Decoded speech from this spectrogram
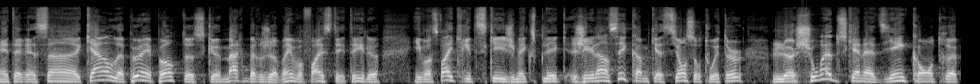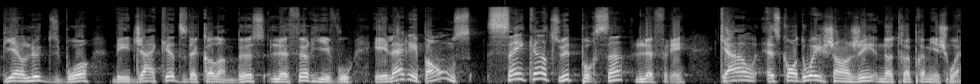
Intéressant. Carl, peu importe ce que Marc Bergevin va faire cet été, là, il va se faire critiquer. Je m'explique. J'ai lancé comme question sur Twitter le choix du Canadien contre Pierre-Luc Dubois des Jackets de Columbus. Le feriez-vous? Et la réponse, 58% le ferait. Carl, est-ce qu'on doit échanger notre premier choix?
